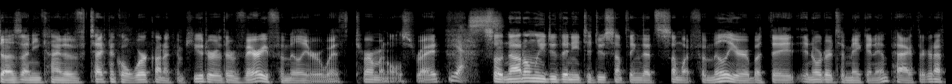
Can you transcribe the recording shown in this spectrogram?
does any kind of technical work on a computer, they're very familiar with terminals, right? Yes. So not only do they need to do something that's somewhat familiar, but they in order to make an impact, they're going to have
